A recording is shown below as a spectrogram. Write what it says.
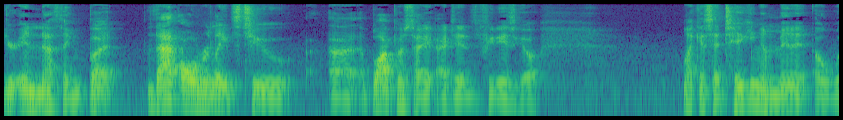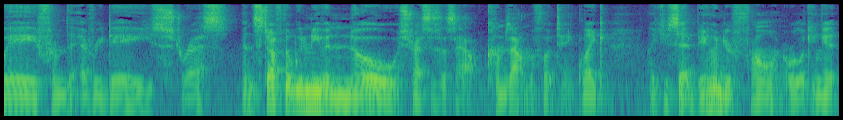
you're in nothing. But that all relates to uh, a blog post I, I did a few days ago. Like I said, taking a minute away from the everyday stress and stuff that we don't even know stresses us out comes out in the float tank. Like, like you said, being on your phone or looking at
